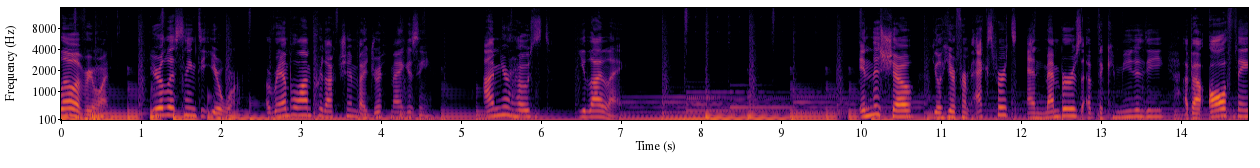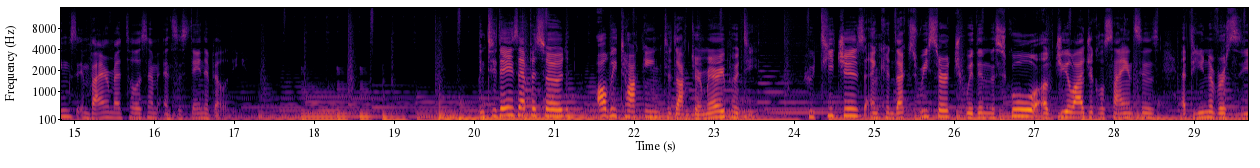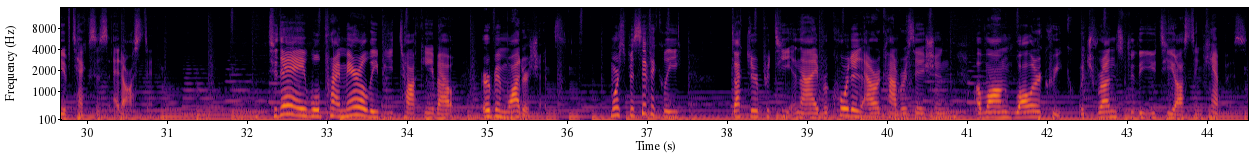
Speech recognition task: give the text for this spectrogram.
Hello, everyone. You're listening to Earworm, a ramble on production by Drift Magazine. I'm your host, Eli Lang. In this show, you'll hear from experts and members of the community about all things environmentalism and sustainability. In today's episode, I'll be talking to Dr. Mary Poteet, who teaches and conducts research within the School of Geological Sciences at the University of Texas at Austin. Today, we'll primarily be talking about urban watersheds. More specifically, Dr. Poteet and I recorded our conversation along Waller Creek, which runs through the UT Austin campus.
